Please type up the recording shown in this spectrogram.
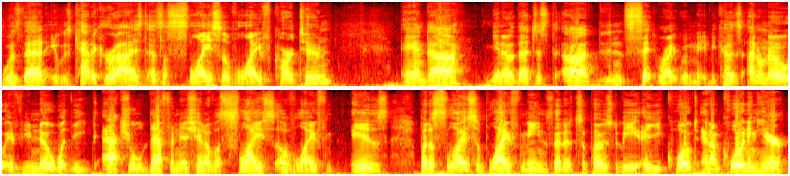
was that it was categorized as a slice of life cartoon, and uh, you know that just uh, didn't sit right with me because I don't know if you know what the actual definition of a slice of life is, but a slice of life means that it's supposed to be a quote, and I'm quoting here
